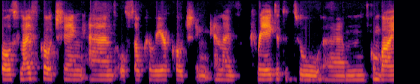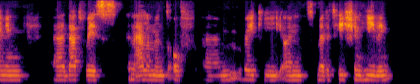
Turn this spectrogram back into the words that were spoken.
both life coaching and also career coaching. And I created the two, um, combining uh, that with an element of um, Reiki and meditation healing.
